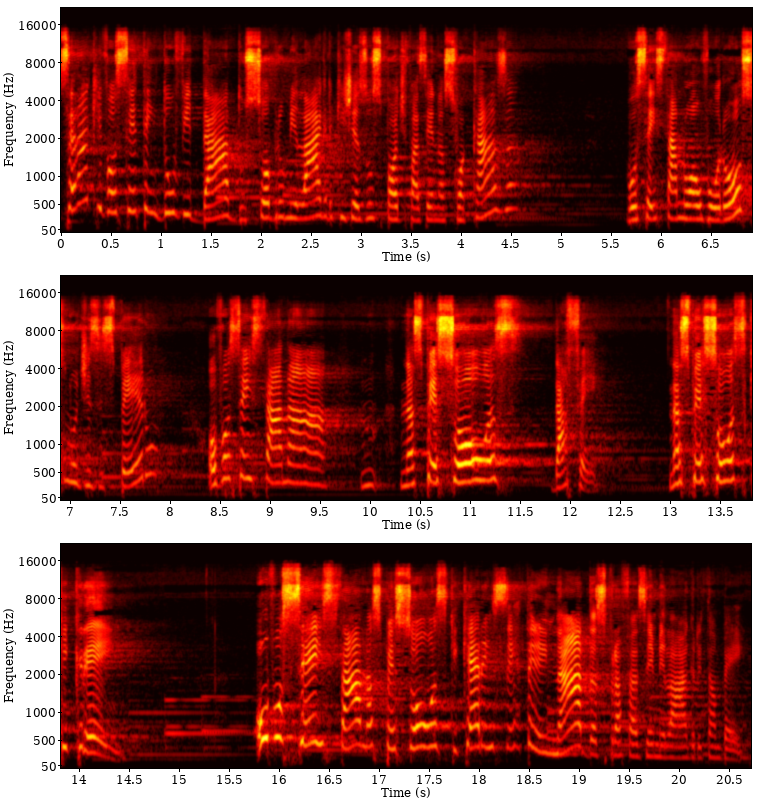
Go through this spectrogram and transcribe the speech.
Será que você tem duvidado sobre o milagre que Jesus pode fazer na sua casa? Você está no alvoroço, no desespero? Ou você está na, nas pessoas da fé, nas pessoas que creem. Ou você está nas pessoas que querem ser treinadas para fazer milagre também.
